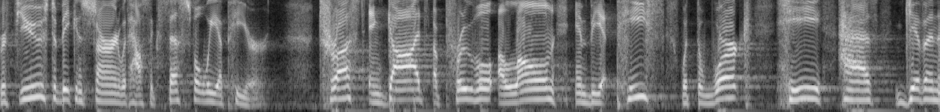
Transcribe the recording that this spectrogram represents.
Refuse to be concerned with how successful we appear. Trust in God's approval alone and be at peace with the work he has given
